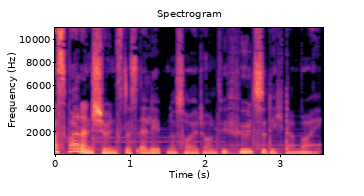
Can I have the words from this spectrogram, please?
Was war dein schönstes Erlebnis heute und wie fühlst du dich dabei?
